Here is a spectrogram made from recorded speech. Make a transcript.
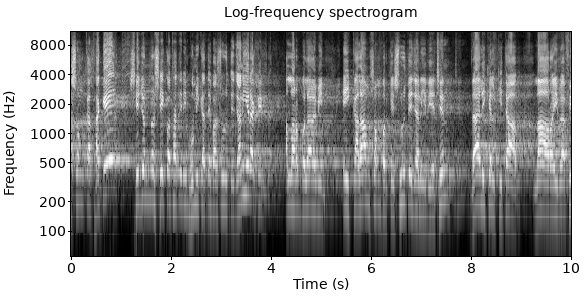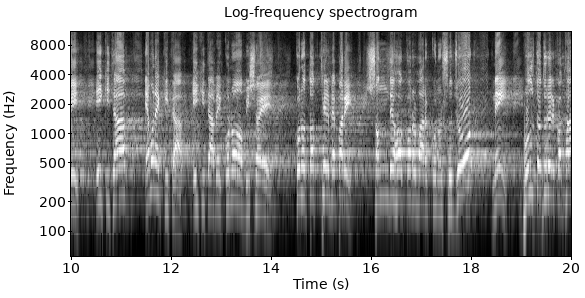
আশঙ্কা থাকে, সেজন্য সেই কথা তিনি ভূমিকাতে বা শুরুতে জানিয়ে রাখেন। আল্লাহ রব্বুল আলমিন এই কালাম সম্পর্কে শুরুতে জানিয়ে দিয়েছেন দালিকাল কিতাব, লা রাইবা ফি। এই কিতাব এমন এক কিতাব, এই কিতাবে কোনো বিষয়ে, কোনো তথ্যের ব্যাপারে সন্দেহ করবার কোনো সুযোগ নেই। ভুল তো দূরের কথা,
